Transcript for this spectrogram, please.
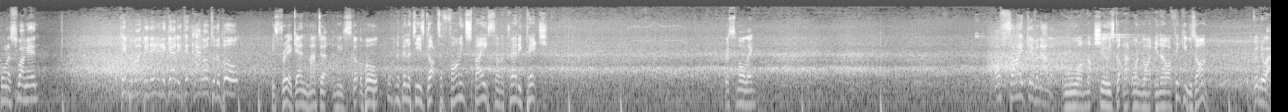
Corner swung in. Keeper might be needed again. He didn't hang on to the ball. He's free again, Mata, and he's got the ball. What an ability he's got to find space on a crowded pitch. Chris Smalling. Offside given, Alan. Oh, I'm not sure he's got that one right, you know. I think he was on. Gundogan.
